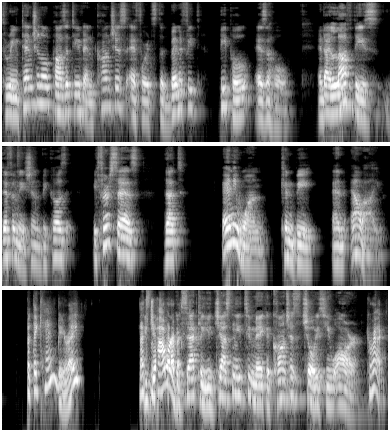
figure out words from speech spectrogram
through intentional, positive, and conscious efforts that benefit people as a whole. And I love this definition because it first says that anyone can be an ally. But they can be, right? That's You the power of it. Exactly. You just need to make a conscious choice you are. Correct.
